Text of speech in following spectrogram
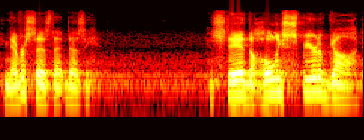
He never says that, does he? Instead, the Holy Spirit of God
